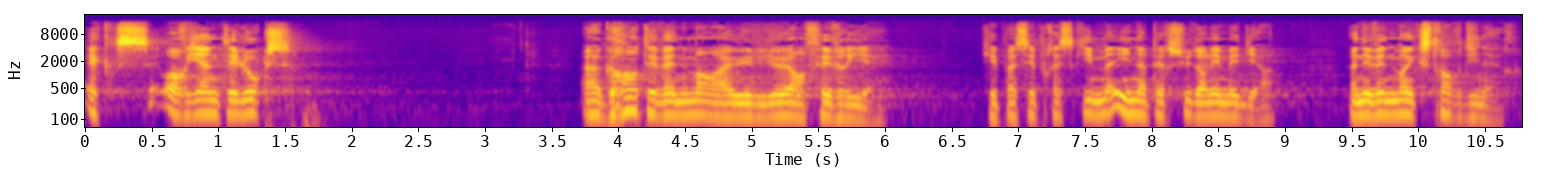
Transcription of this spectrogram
ex oriente lux, un grand événement a eu lieu en février, qui est passé presque inaperçu dans les médias. Un événement extraordinaire.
